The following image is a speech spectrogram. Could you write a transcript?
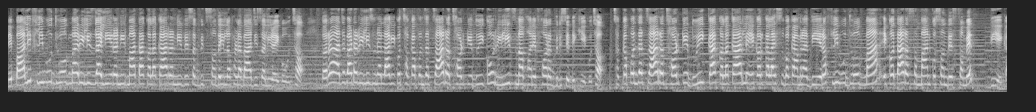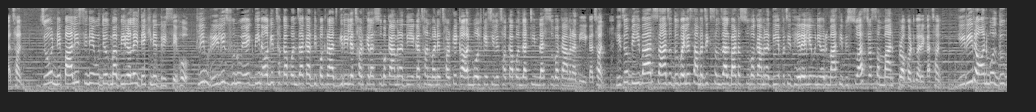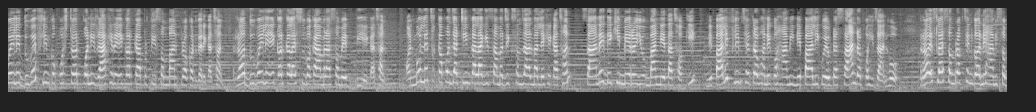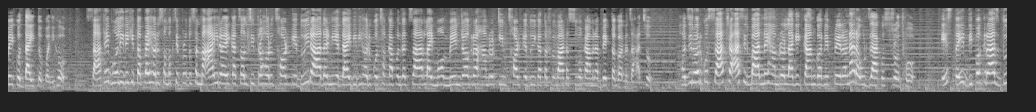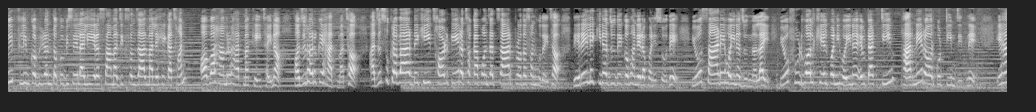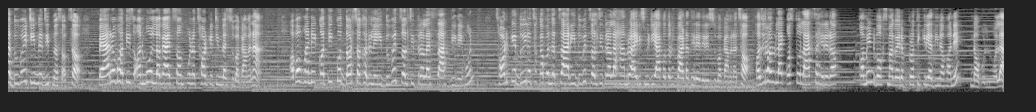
Nepali film उद्योगमा रिलिजलाई लिएर निर्माता कलाकार र निर्देशक बीच सधैँ लफडाबाजी चलिरहेको हुन्छ। तर आजबाट रिलिज हुन लागेको छक्का पन्जा चार र छड्के दुईको रिलिजमा भने फरक दृश्य देखिएको छ। छक्का पन्जा चार र छड्के दुईका कलाकारले एकअर्कालाई शुभकामना दिएर फिल्म उद्योगमा एकता र सम्मानको सन्देश समेत दिएका छन्। जो नेपाली सिने उद्योगमा बिरलै देखिने दृश्य हो। फिल्म रिलिज हुनु एक दिन अघि छक्का पन्जाका दीपक राजगिरीले छड्केलाई शुभकामना दिएका छन् भने छड्केका अनमोल केसीले छक्का पन्जा टिमलाई शुभकामना दिएका छन्। हिजो बिहिबार साँझ दुवैले सामाजिक सञ्जालबाट शुभकामना दिएपछि धेरैले उनीहरूमाथि विश्वास र सम्मान प्रकट गरेका छन्। गिरी र अनमोल दुवैले दुवै फिल्मको पोस्टर पनि राखेर एकअर्काप्रति सम्मान प्रकट गरेका छन् र दुवैले एकअर्कालाई शुभकामना समेत दिएका छन्। अनमोलले छक्का पन्जा टिमका लागि सामाजिक सञ्जालमा लेखेका छन् सानैदेखि मेरो यो मान्यता छ कि नेपाली फिल्म क्षेत्र भनेको हामी नेपालीको एउटा सान र पहिचान हो र यसलाई संरक्षण गर्ने हामी सबैको दायित्व पनि हो। साथै भोलिदेखि तपाईँहरू समक्ष प्रदर्शनमा आइरहेका चलचित्रहरू छड्के दुई र आदरणीय दाई दिदीहरूको छक्का पन्जा चारलाई म मेन्डग र हाम्रो टिम छड्के दुईका तर्फबाट शुभकामना व्यक्त गर्न चाहन्छु। हजुरहरूको साथ र आशीर्वाद नै हाम्रो लागि काम गर्ने प्रेरणा र ऊर्जाको स्रोत हो। यस्तै दीपक राज दुई फिल्मको भिडन्तको विषयलाई लिएर सामाजिक सञ्जालमा लेखेका छन् अब हाम्रो हातमा केही छैन। हजुरहरूकै हातमा छ। आज शुक्रबारदेखि छड्के र छक्का पन्जा चार प्रदर्शन हुँदैछ। धेरैले किन जुधेको भनेर पनि सोधे। यो साँडे होइन जुत्नलाई। यो फुटबल खेल पनि होइन। एउटा टिम हार्ने र अर्को टिम जित्ने। यहाँ दुवै टिमले जित्न सक्छ। प्यारो भतिज अनमोल लगायत सम्पूर्ण छड्के टिमलाई शुभकामना। अब भने कतिको दर्शकहरूले यी दुवै चलचित्रलाई साथ दिने हुन्? छड्के दुई र छक्का पन्जा चार यी दुवै चलचित्रलाई हाम्रो आइरिस मिडियाको तर्फबाट धेरै धेरै शुभकामना छ। हजुरहरूलाई कस्तो लाग्छ हेरेर कमेन्ट बक्समा गएर प्रतिक्रिया दिन भने नभुल्नुहोला।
